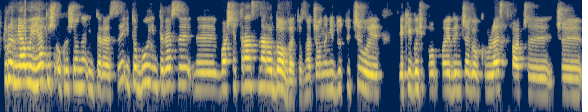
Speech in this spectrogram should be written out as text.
które miały jakieś określone interesy i to były interesy właśnie transnarodowe, to znaczy one nie dotyczyły jakiegoś pojedynczego królestwa, czy, czy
